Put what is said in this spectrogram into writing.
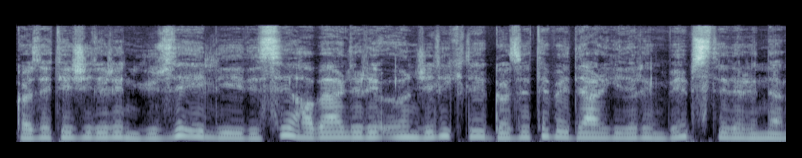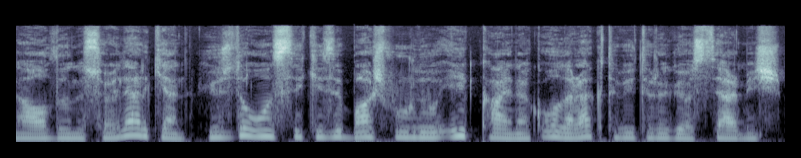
Gazetecilerin %57'si haberleri öncelikle gazete ve dergilerin web sitelerinden aldığını söylerken %18'i başvurduğu ilk kaynak olarak Twitter'ı göstermiş.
